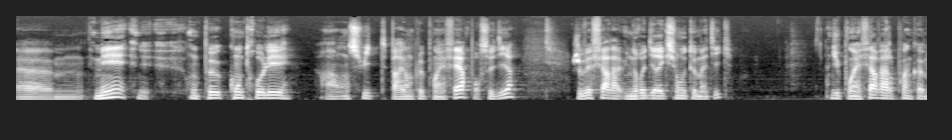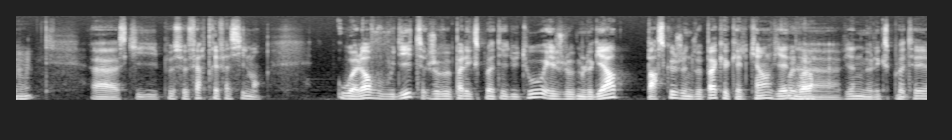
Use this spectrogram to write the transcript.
Euh, mais euh, on peut contrôler euh, ensuite, par exemple, le .fr pour se dire je vais faire là une redirection automatique du .fr vers le .com, Mhm. Euh, ce qui peut se faire très facilement. Ou alors vous vous dites, je veux pas l'exploiter du tout et je me le garde parce que je ne veux pas que quelqu'un vienne, Oui, voilà. euh, vienne me l'exploiter,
